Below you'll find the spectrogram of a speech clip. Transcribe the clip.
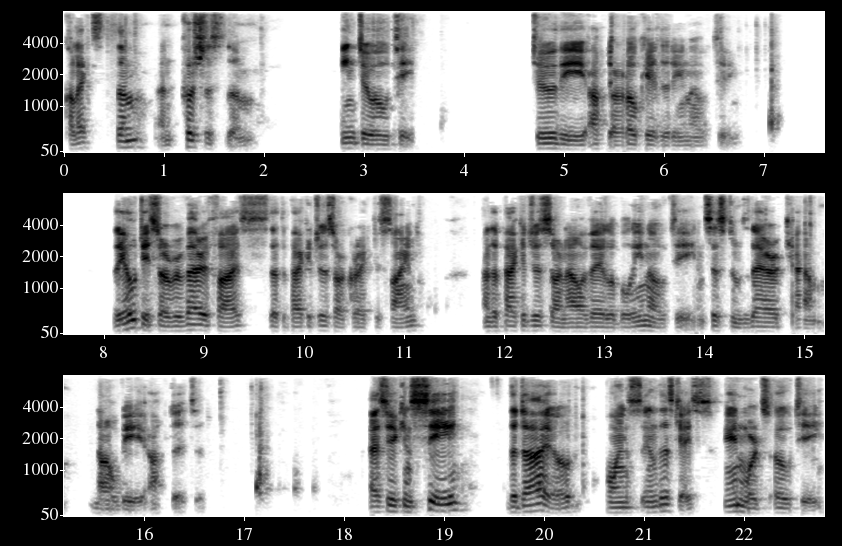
collects them and pushes them into OT to the update located in OT. The OT server verifies that the packages are correctly signed and the packages are now available in OT and systems there can now be updated. As you can see, the diode points, in this case, inwards OT,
